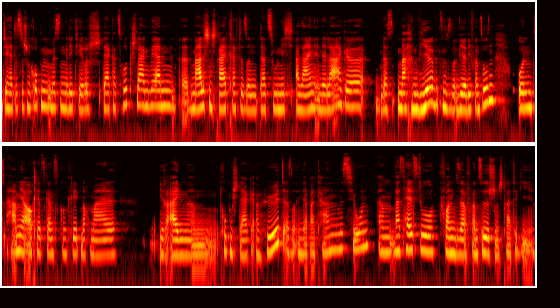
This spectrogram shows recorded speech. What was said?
dschihadistischen Gruppen müssen militärisch stärker zurückgeschlagen werden. Äh, die malischen Streitkräfte sind dazu nicht alleine in der Lage. Das machen wir, beziehungsweise wir die Franzosen und haben ja auch jetzt ganz konkret nochmal ihre eigene Truppenstärke erhöht, also in der Balkanmission. Ähm, was hältst du von dieser französischen Strategie?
